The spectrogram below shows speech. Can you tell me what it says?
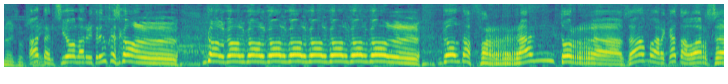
No és offside. Atenció, l'àrbitre diu que és gol! Gol, gol, gol, gol, gol, gol, gol, gol, gol! Gol de Ferran Torres. Ha marcat el Barça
